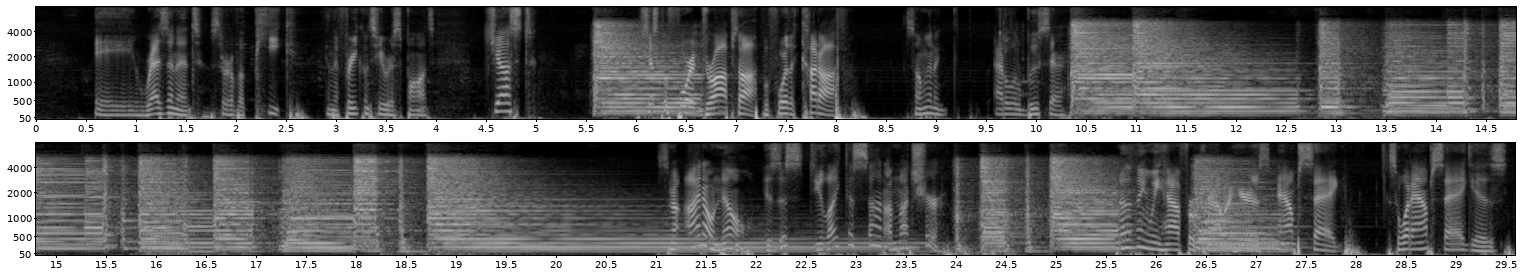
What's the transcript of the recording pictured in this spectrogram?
a resonant sort of a peak in the frequency response just just before it drops off, before the cutoff. So I'm going to add a little boost there. So now I don't know. Is this, do you like this sound? I'm not sure. Another thing we have for parameter here is amp sag. So what amp sag is,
